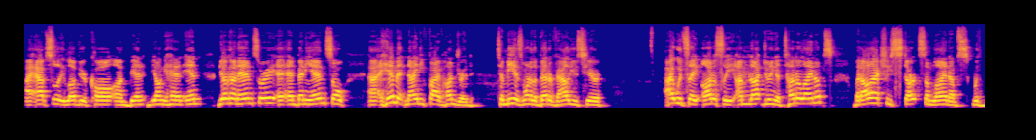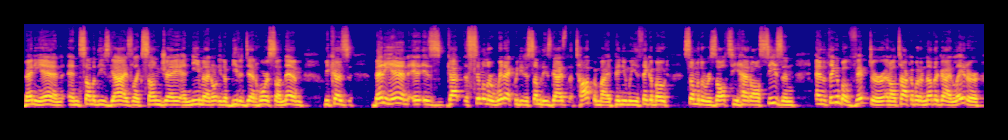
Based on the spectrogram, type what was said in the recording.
I absolutely love your call on Byung Han In, Byeong Hun An, sorry, and, and Benny An. So uh, him at 9,500 to me is one of the better values here. I would say honestly, I'm not doing a ton of lineups, but I'll actually start some lineups with Benny An and some of these guys like Sung Jae and Niemann. I don't need to beat a dead horse on them because Benny An is got the similar win equity to some of these guys at the top, in my opinion, when you think about some of the results he had all season. And the thing about Victor, and I'll talk about another guy later,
